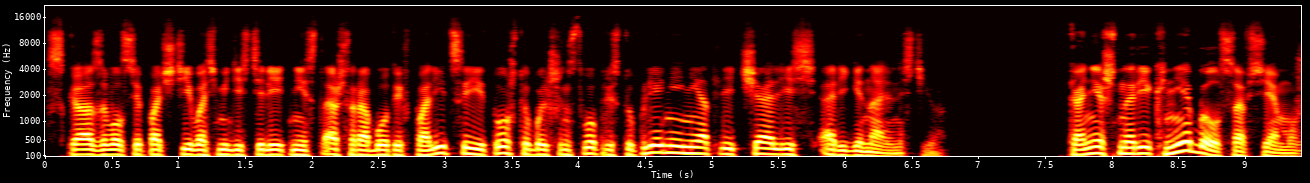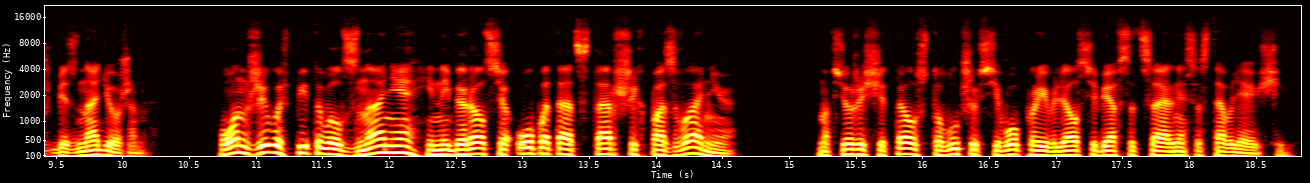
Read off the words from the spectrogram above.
Сказывался почти 80-летний стаж работы в полиции и то, что большинство преступлений не отличались оригинальностью. Конечно, Рик не был совсем уж безнадежен. Он живо впитывал знания и набирался опыта от старших по званию, но все же считал, что лучше всего проявлял себя в социальной составляющей.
